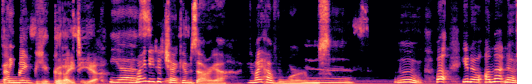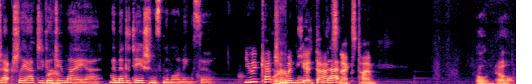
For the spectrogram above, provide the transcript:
That Things- might be a good idea. Yes. You might need to check yes. him, Zarya. You might have worms. Yes. Ooh. Well, you know, on that note, actually, I have to go do my uh, my meditations in the morning. So You could catch him when you get do Dax next time. Oh no.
